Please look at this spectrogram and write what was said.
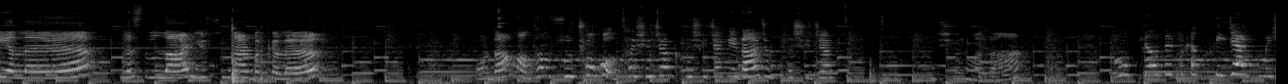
Sıkayalım. Nasıllar? Yüzsünler bakalım. Oradan mı? Tam su çok ol- taşıyacak taşıyacak Eda'cığım taşıyacak. Taşırmadan. Hopla bebek atlayacakmış.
